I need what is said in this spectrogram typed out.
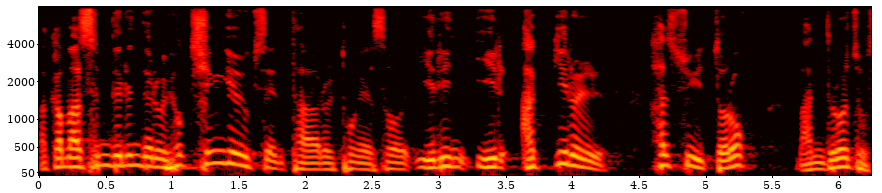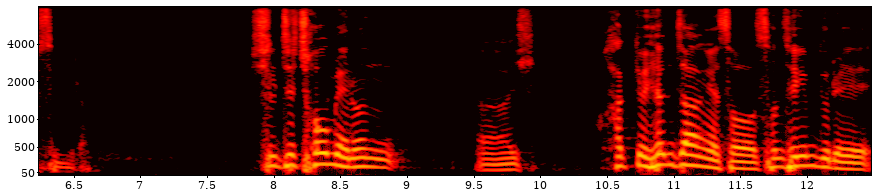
아까 말씀드린 대로 혁신교육센터를 통해서 1인 1악기를 할 수 있도록 만들어 줬습니다. 실제 처음에는 어, 시- 학교 현장에서 선생님들의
